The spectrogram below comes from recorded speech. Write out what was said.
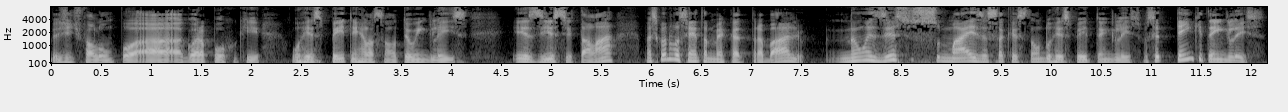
a gente falou um po- a- agora há pouco que o respeito em relação ao teu inglês existe, está lá, mas quando você entra no mercado de trabalho, não existe mais essa questão do respeito ao inglês. Você tem que ter inglês.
